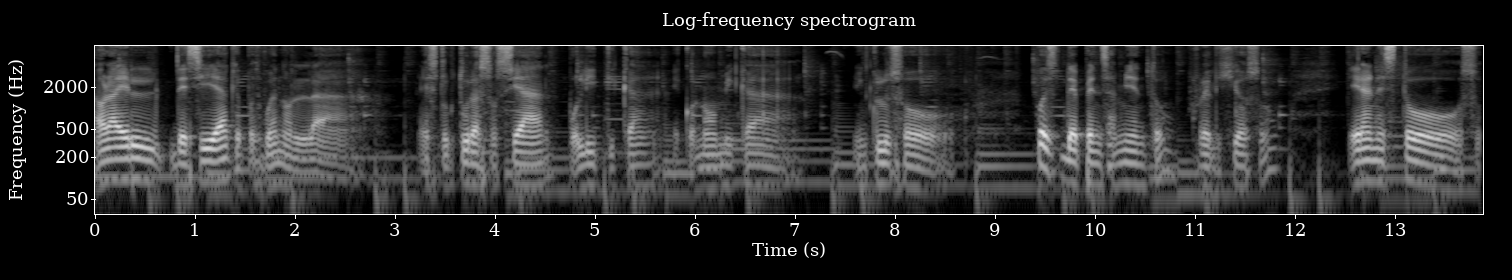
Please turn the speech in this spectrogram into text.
Ahora él decía que pues bueno, la estructura social, política, económica, incluso pues de pensamiento religioso, eran estos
